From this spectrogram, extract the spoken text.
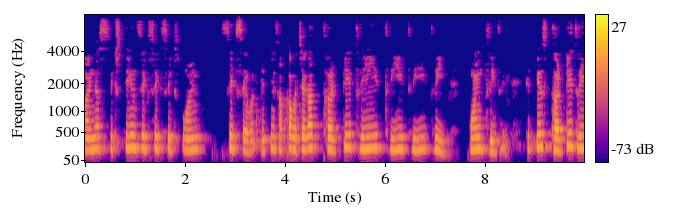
minus sixteen six seven it means आपका बचेगा thirty three three three three point three three it means thirty three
